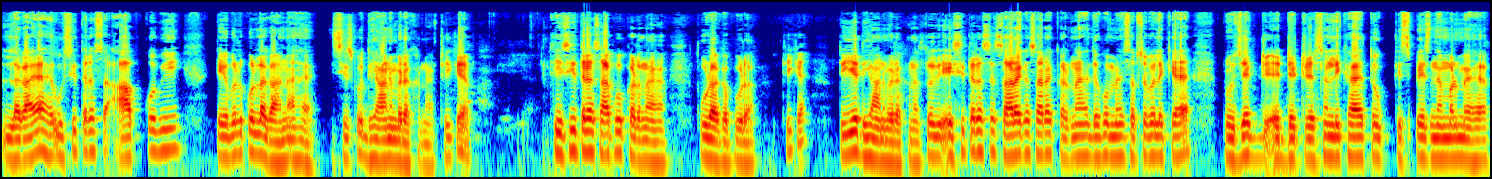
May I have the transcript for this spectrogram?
लगाया है, उसी तरह से आपको भी टेबल को लगाना है। इस चीज़ को ध्यान में रखना है ठीक है? इसी तरह से आपको करना है पूरा का पूरा ठीक है? तो ये ध्यान में रखना। तो इसी तरह से सारा का सारा करना है। देखो, मैंने सबसे पहले क्या है प्रोजेक्ट डिटेशन लिखा है तो किस पेज नंबर में है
